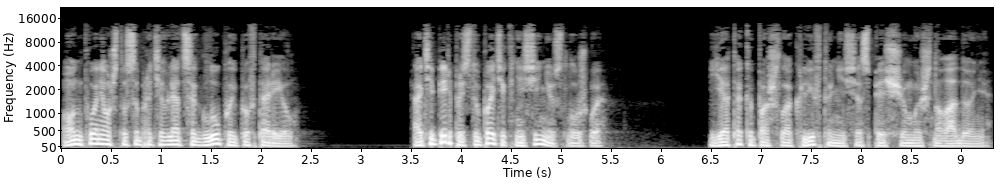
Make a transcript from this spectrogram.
Он понял, что сопротивляться глупо, и повторил. «А теперь приступайте к несению службы». Я так и пошла к лифту, неся спящую мышь на ладони.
